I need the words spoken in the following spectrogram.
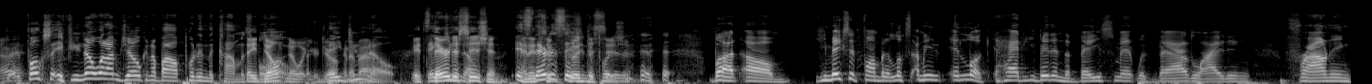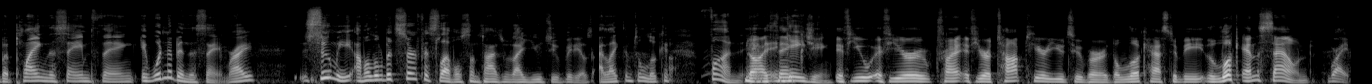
Okay, right. folks. If you know what I'm joking about, put in the comments. They below. don't know what you're joking They joking do about. know. It's They their do know. decision, It's and their it's a good decision. put it in. but um, he makes it fun. But it looks. I mean, and look, had he been in the basement with bad lighting, frowning, but playing the same thing, it wouldn't have been the same, right? Sue me, I'm a little bit surface level sometimes with my YouTube videos. I like them to look fun No, and I think engaging. if you if you're trying if you're a top tier YouTuber, the look has to be the look and the sound Right.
